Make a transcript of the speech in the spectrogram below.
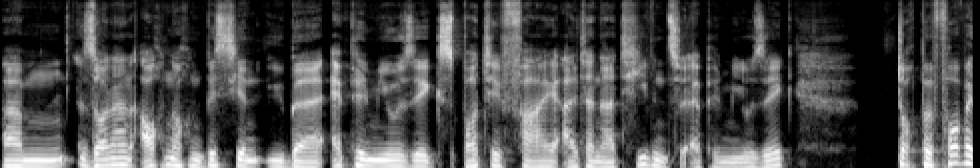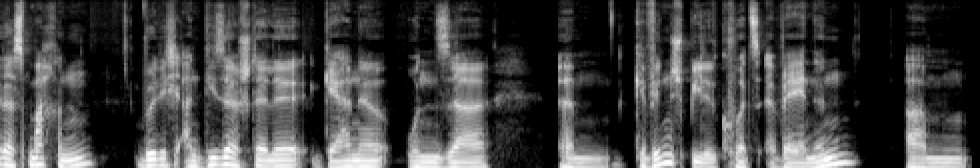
ähm, sondern auch noch ein bisschen über Apple Music, Spotify, Alternativen zu Apple Music. Doch bevor wir das machen, würde ich an dieser Stelle gerne unser ähm, Gewinnspiel kurz erwähnen. Ähm,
